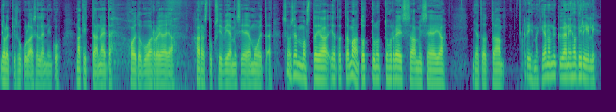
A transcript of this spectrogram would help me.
jollekin sukulaiselle niin kuin nakittaa näitä hoitovuoroja ja harrastuksiin viemisiä ja muita. Et Se on semmoista ja, ja tota, mä oon tottunut tuohon reissaamiseen ja, ja tota, Riihimäkihän on nykyään ihan virili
